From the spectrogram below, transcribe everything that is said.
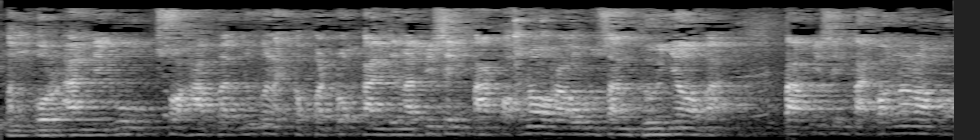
Teng Quran niku sahabat niku nek kepethuk Kanjeng Nabi sing takokno ora urusan donya, Pak. Tapi sing takokno napa?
